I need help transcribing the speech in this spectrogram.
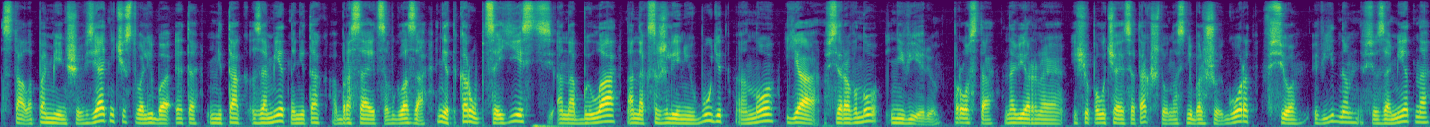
стало поменьше взятничества, либо это не так заметно, не так бросается в глаза. Нет, коррупция есть, она была, она, к сожалению, будет, но я все равно не верю. Просто, наверное, еще получается так, что у нас небольшой город, все видно, все заметно,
